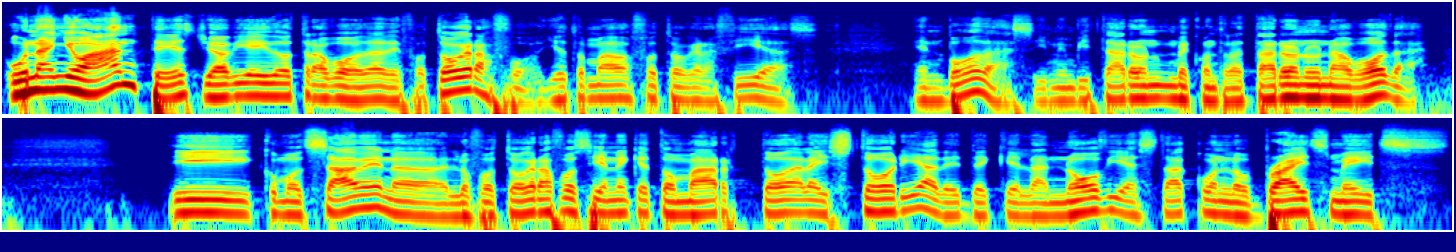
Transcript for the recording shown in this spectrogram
Un año antes yo había ido a otra boda de fotógrafo. Yo tomaba fotografías en bodas y me invitaron, me contrataron una boda. Y como saben, ah, los fotógrafos tienen que tomar toda la historia desde que la novia está con los bridesmaids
